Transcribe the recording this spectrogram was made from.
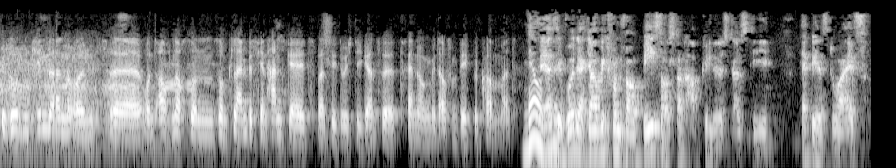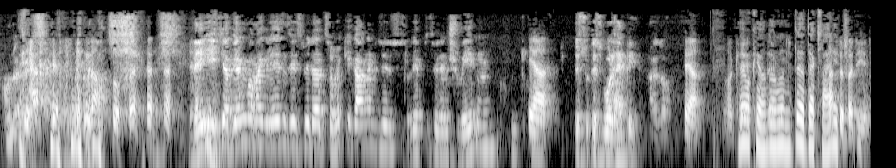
gesunden Kindern und äh, und auch noch so ein, so ein klein bisschen Handgeld, was sie durch die ganze Trennung mit auf den Weg bekommen hat. Ja, und Ja, sie wurde ja, glaube ich, von Frau Bezos dann abgelöst als die Happiest Wife. on Earth. genau. Nee, ich habe irgendwann mal gelesen, sie ist wieder zurückgegangen, sie ist, lebt jetzt wieder in Schweden und ja, ist, ist wohl happy. Also ja, okay. Ja, okay, und, und der, der kleine Hast du verdient.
